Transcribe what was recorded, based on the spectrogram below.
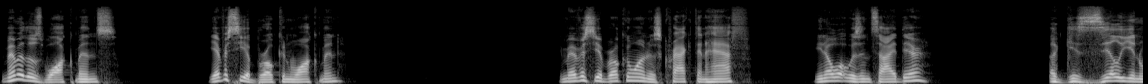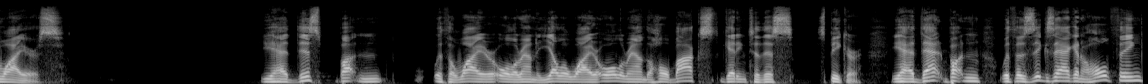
remember those Walkmans? You ever see a broken Walkman? You ever see a broken one that was cracked in half? You know what was inside there? A gazillion wires. You had this button with a wire all around, a yellow wire all around the whole box, getting to this speaker. You had that button with a zigzag and a whole thing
